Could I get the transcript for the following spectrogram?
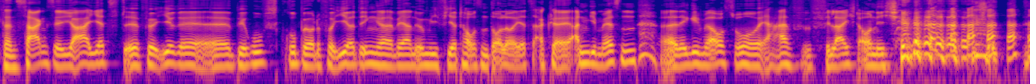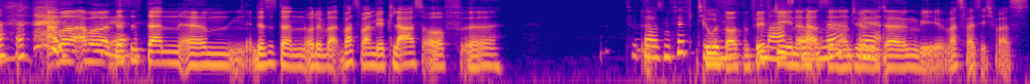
dann sagen sie, ja, jetzt äh, für ihre äh, Berufsgruppe oder für ihr Ding äh, wären irgendwie 4000 Dollar jetzt aktuell angemessen. Äh, da gehen wir auch so, ja, vielleicht auch nicht. aber aber ja. das ist dann, ähm, das ist dann, oder was waren wir, Class of... Äh, 2015. 2015, Master, dann hast du ne? natürlich ja. da irgendwie, was weiß ich was.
